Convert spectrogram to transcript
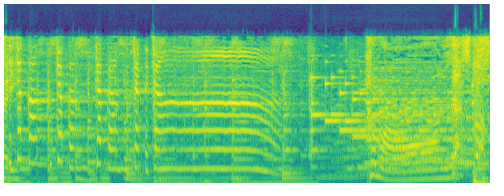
ready. Come on, let's go.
